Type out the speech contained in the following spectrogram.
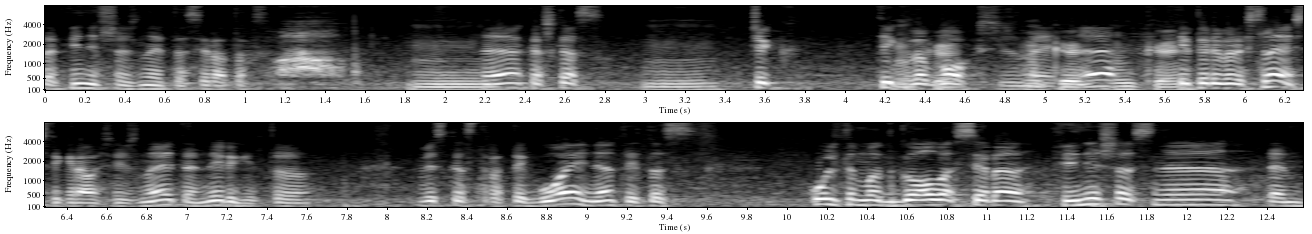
tą finišą, žinai, tas yra toks, wow, mm. ne, kažkas, mm. tik, tik okay. veboks, žinai, okay. Ne? Okay. kaip ir verslės tikriausiai, žinai, ten irgi tu viską strateguoji, ne, tai tas ultimate golas yra finišas, ne, ten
